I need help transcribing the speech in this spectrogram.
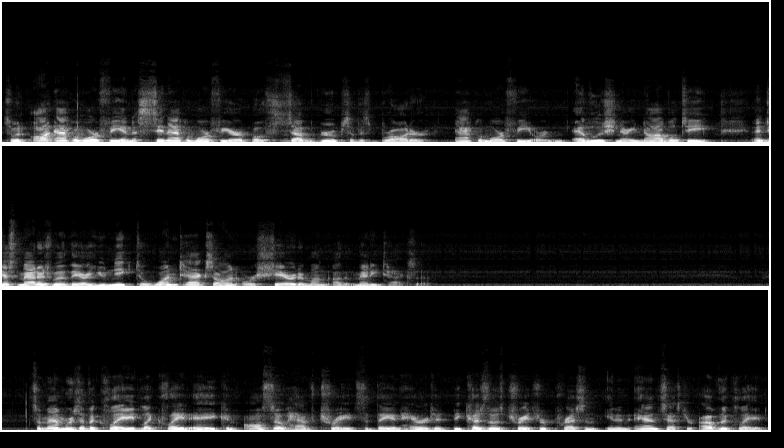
So an autapomorphy and a synapomorphy are both subgroups of this broader apomorphy or evolutionary novelty, and it just matters whether they are unique to one taxon or shared among other many taxa. So members of a clade, like clade A, can also have traits that they inherited because those traits were present in an ancestor of the clade.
